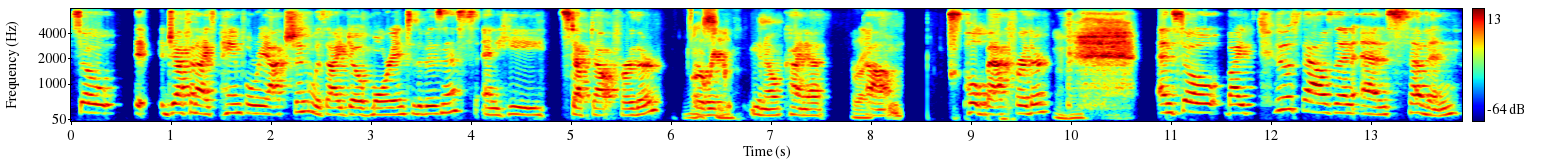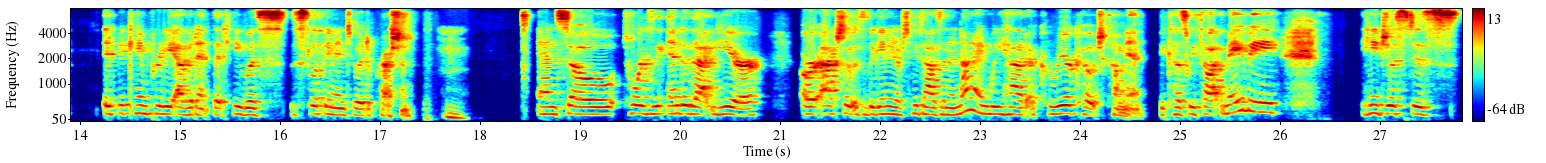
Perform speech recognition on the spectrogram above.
so it, Jeff and I's painful reaction was I dove more into the business and he stepped out further or, you know, kind of right. um, pulled back further. Mm-hmm. And so by 2007, it became pretty evident that he was slipping into a depression. Hmm. And so towards the end of that year, or actually it was the beginning of 2009, we had a career coach come in because we thought maybe he just is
